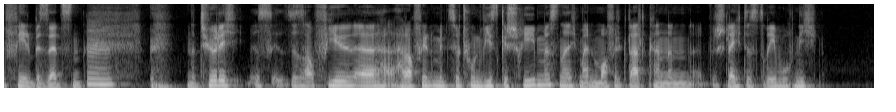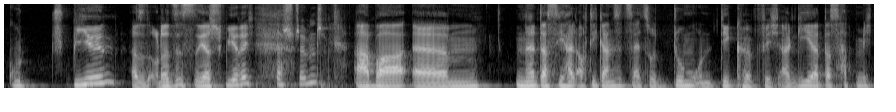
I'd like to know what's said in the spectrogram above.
fehlbesetzen. Mhm. Natürlich ist ist es auch viel, äh, hat auch viel damit zu tun, wie es geschrieben ist. Ne? Ich meine, Moffat Glatt kann ein schlechtes Drehbuch nicht gut spielen. Also, oder das ist sehr schwierig. Das stimmt. Aber ähm, ne, dass sie halt auch die ganze Zeit so dumm und dickköpfig agiert, das hat mich,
